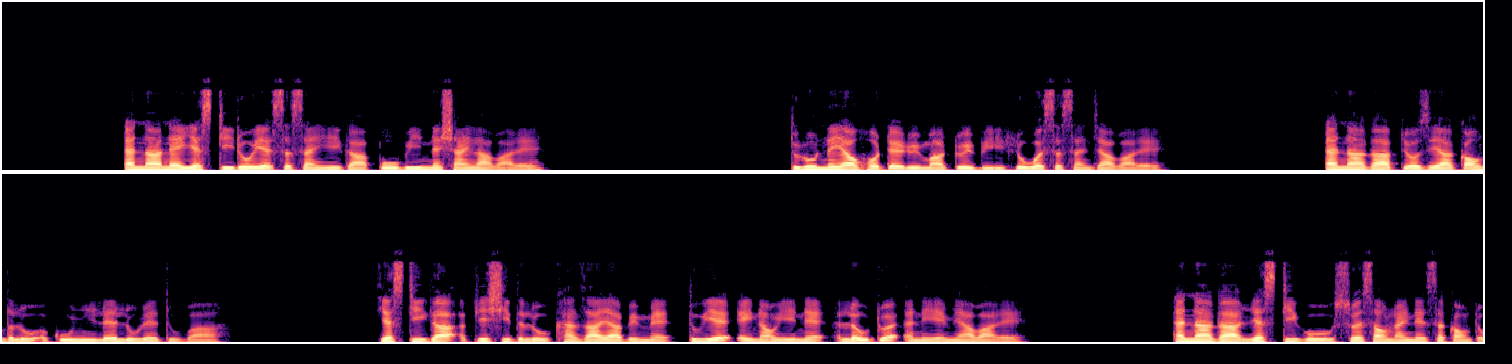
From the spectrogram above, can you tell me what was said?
။အန်နာနဲ့ယက်စတီတို့ရဲ့ဆက်ဆံရေးကပိုပြီးနှဆိုင်လာပါတယ်။သူတို့နှစ်ယောက်ဟိုတယ်တွေမှာတွေ့ပြီးလှုပ်ဝက်ဆက်ဆံကြပါတယ်။အန်နာကပျော်စရာကောင်းတယ်လို့အကူအညီလဲလိုတဲ့သူပါ။ ယက်စတီကအပြစ်ရှိတယ်လို့ခံစားရပေမဲ့သူ့ရဲ့အိမ်တော်ရေးနဲ့အလုပ်အတွက်အနေရများပါတယ်။အန်နာကရက်စတီကိုဆွဲဆောင်နိုင်တဲ့ဇက်ကောင်တူ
